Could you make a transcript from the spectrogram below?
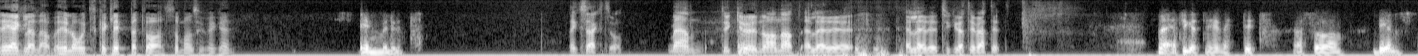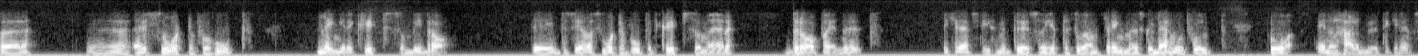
Reglerna. Hur långt ska klippet vara som man ska skicka in? En minut. Exakt så. Men tycker du något annat eller, eller tycker du att det är vettigt? Nej, jag tycker att det är vettigt. Alltså, dels för eh, är det svårt att få ihop längre klipp som blir bra. Det är inte så jävla svårt att få ihop ett klipp som är bra på en minut. Det krävs liksom inte så jättestor ansträngning. Men du däremot få upp på en och en halv minut det krävs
